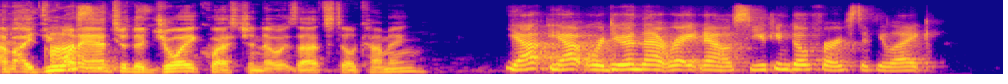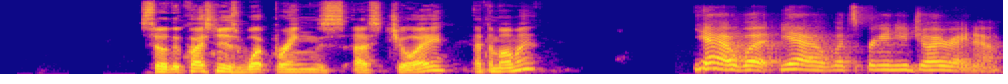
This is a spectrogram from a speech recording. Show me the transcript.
um, I do awesome. want to answer the joy question though. Is that still coming? Yeah, yeah, we're doing that right now. So you can go first if you like. So the question is, what brings us joy at the moment? Yeah, what? Yeah, what's bringing you joy right now?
